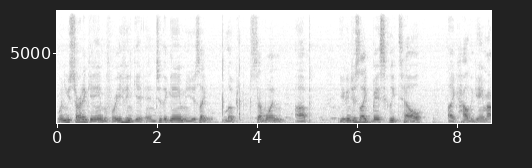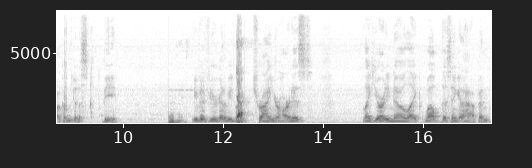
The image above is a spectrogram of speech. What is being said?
when you start a game before you even get into the game and you just like look someone up, you can just like basically tell like how the game outcome is gonna be. hmm Even if you're gonna be Yeah. like trying your hardest, like you already know, like, well, this ain't gonna happen.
